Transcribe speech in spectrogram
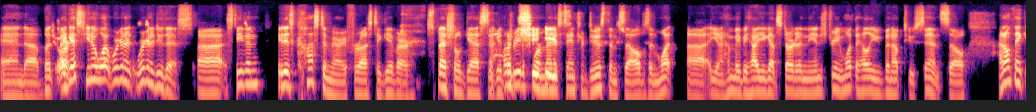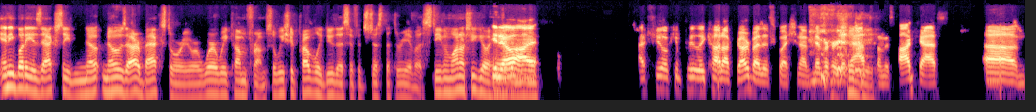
And uh, but sure. I guess you know what we're gonna we're gonna do this, uh, Stephen. It is customary for us to give our special guests a good oh, three geez. to four minutes to introduce themselves and what uh, you know maybe how you got started in the industry and what the hell you've been up to since. So I don't think anybody is actually know, knows our backstory or where we come from. So we should probably do this if it's just the three of us. Stephen, why don't you go ahead? You know, I I feel completely caught off guard by this question. I've never heard it asked on this podcast. Um,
